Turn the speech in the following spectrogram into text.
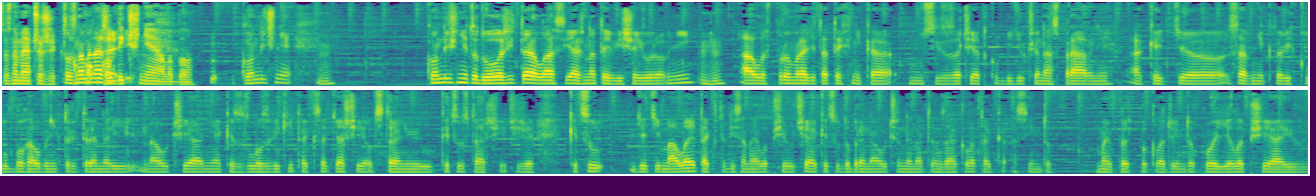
To znamená čo, že to znamená, kondične, že... alebo... Kondične... Hm? Kondične je to dôležité, ale asi až na tej vyššej úrovni, uh-huh. ale v prvom rade tá technika musí zo začiatku byť učená správne a keď uh, sa v niektorých kluboch alebo niektorí tréneri naučia nejaké zlozvyky, tak sa ťažšie odstraňujú, keď sú staršie. Čiže keď sú deti malé, tak vtedy sa najlepšie učia a keď sú dobre naučené na ten základ, tak asi im to majú predpoklad, že im to pôjde lepšie aj v,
